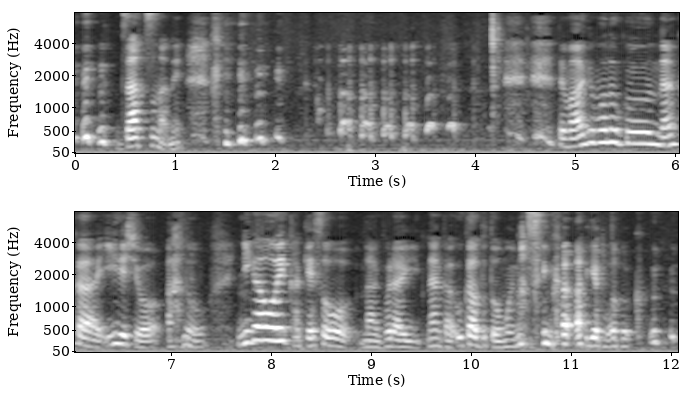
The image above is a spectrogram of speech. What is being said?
雑なね。でも揚げ物くんなんかいいでしょ。うあの似顔絵描けそうなぐらいなんか浮かぶと思いませんか？揚げ物くん。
